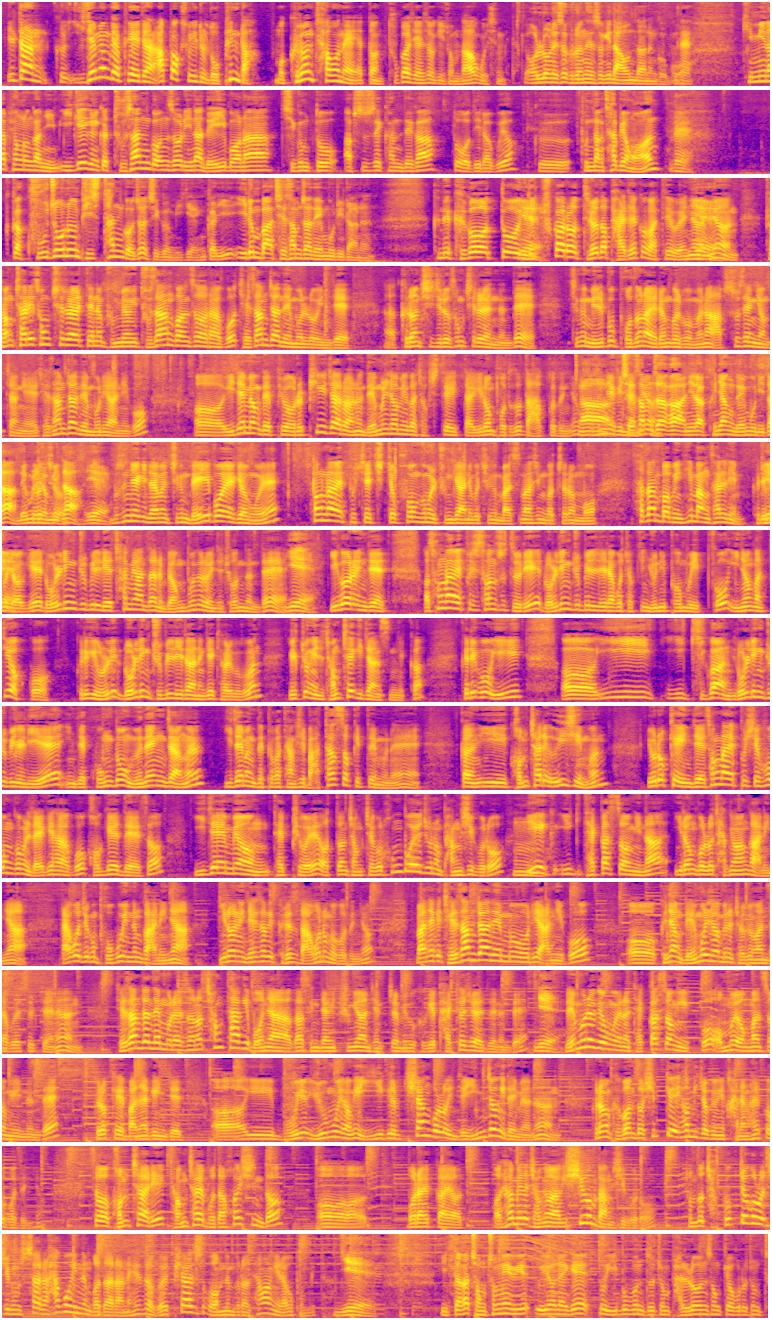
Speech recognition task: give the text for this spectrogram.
일단 그 이재명 대표에 대한 압박 수위를 높인다. 뭐 그런 차원의 어떤 두 가지 해석이 좀 나오고 있습니다. 언론에서 그런 해석이 나온다는 거고. 네. 김민아 평론가님, 이게 그러니까 두산건설이나 네이버나 지금 또 압수수색한 데가 또 어디라고요? 그 분당 차병원. 네. 그러니까 구조는 비슷한 거죠, 지금 이게. 그러니까 이- 이른바 제3자 뇌물이라는. 근데 그것도 이제 예. 추가로 들여다 봐야 될 것 같아요. 왜냐하면 경찰이 송치를 할 때는 분명히 두산건설하고 제3자 뇌물로 이제 아, 그런 취지로 송치를 했는데 지금 일부 보도나 이런 걸 보면 압수수색 영장에 제3자 뇌물이 아니고 어, 이재명 대표를 피의자로 하는 뇌물 혐의가 적시돼 있다 이런 보도도 나왔거든요. 무슨 아, 얘기냐면 제3자가 아니라 그냥 뇌물이다. 뇌물 그렇죠. 혐의다. 예. 무슨 얘기냐면 지금 네이버의 경우에 성남 FC에 직접 후원금을 준 게 아니고 지금 말씀하신 것처럼 뭐 사단법인 희망 살림 그리고 예. 여기에 Rolling Jubilee에 참여한다는 명분으로 이제 줬는데 예. 이거를 이제 성남 FC 선수들이 Rolling Jubilee라고 적힌 유니폼을 입고 2년간 뛰었고 그리고 Rolling, Rolling Jubilee라는 게 결국은 일종의 정책이지 않습니까? 그리고 이, 어, 이, 이 기관, Rolling Jubilee의 이제 공동 은행장을 이재명 대표가 당시 맡았었기 때문에 그러니까 이 검찰의 의심은 요렇게 이제 성남FC 후원금을 내게 하고 거기에 대해서 이재명 대표의 어떤 정책을 홍보해주는 방식으로 음. 이게 그- 이 대가성이나 이런 걸로 작용한 거 아니냐 라고 지금 보고 있는 거 아니냐 이런 이제 해석이 그래서 나오는 거거든요. 만약에 제3자 뇌물이 아니고 어 그냥 뇌물 혐의를 적용한다고 했을 때는 제3자 뇌물에서는 청탁이 뭐냐가 굉장히 중요한 쟁점이고 그게 밝혀져야 되는데 예. 뇌물의 경우에는 대가성이 있고 업무 연관성이 있는데 그렇게 만약에 이제 어이 유무형의 이익을 취한 걸로 이제 인정이 되면은 그러면 그건 더 쉽게 혐의 적용이 가능할 거거든요. 그래서 검찰이 경찰보다 훨씬 더 어 뭐랄까요 어, 혐의를 적용하기 쉬운 방식으로 좀 더 적극적으로 지금 수사를 하고 있는 거다라는 해석을 피할 수가 없는 그런 상황이라고 봅니다. 예. 이따가 정청래 위- 의원에게 또 이 부분도 좀 반론 성격으로 좀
